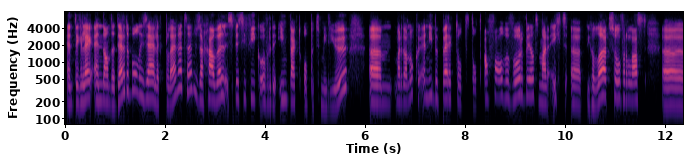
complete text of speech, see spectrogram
En, tegelijk, en dan de derde bol is eigenlijk planet. Hè. Dus dat gaat wel specifiek over de impact op het milieu. Maar dan ook eh, niet beperkt tot, tot afval bijvoorbeeld, maar echt uh, geluidsoverlast, uh,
